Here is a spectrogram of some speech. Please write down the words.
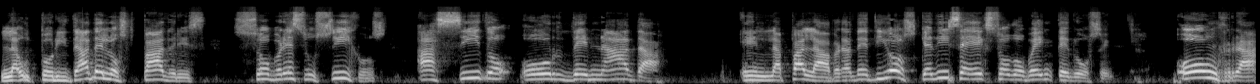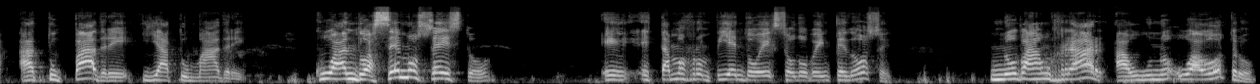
La autoridad de los padres sobre sus hijos ha sido ordenada en la palabra de Dios, que dice Éxodo 20:12. Honra a tu padre y a tu madre. Cuando hacemos esto, eh, estamos rompiendo Éxodo 20:12 no va a honrar a uno o a otro.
